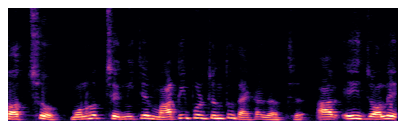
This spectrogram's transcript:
স্বচ্ছ, মনে হচ্ছে নিচের মাটি পর্যন্ত দেখা যাচ্ছে, আর এই জলে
